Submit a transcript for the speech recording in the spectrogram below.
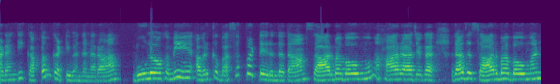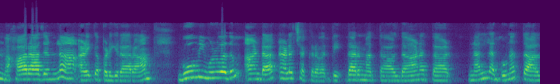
அடங்கி கப்பம் கட்டி வந்தனராம். பூலோகமே அவருக்கு வசப்பட்டு இருந்ததாம். சார்பபௌமும் மகாராஜக அதாவது சார்பபௌமன் மகாராஜன்லாம் அழைக்கப்படுகிறாராம். பூமி முழுவதும் ஆண்டார் நல சக்கரவர்த்தி தர்மத்தால் தானத்தால் நல்ல குணத்தால்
